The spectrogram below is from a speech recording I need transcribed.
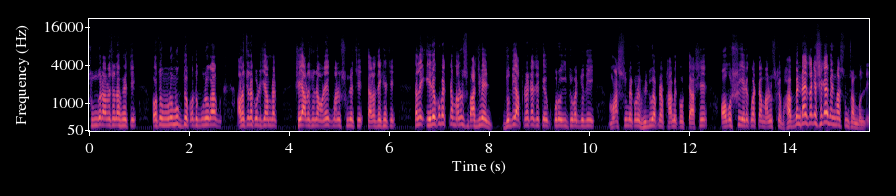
সুন্দর আলোচনা হয়েছে, কত মনোমুগ্ধ, কত গুণগান আলোচনা করেছি আমরা। সেই আলোচনা অনেক মানুষ শুনেছে, তারা দেখেছে। তাহলে এরকম একটা মানুষ বাঁচবেন যদি আপনার কাছে কেউ কোনো ইউটিউবার যদি মাশরুমের কোনো ভিডিও আপনার ফার্মে করতে আসে, অবশ্যই এরকম একটা মানুষকে ভাববেন তাই তাকে শেখাবেন মাশরুম সম্বন্ধে।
